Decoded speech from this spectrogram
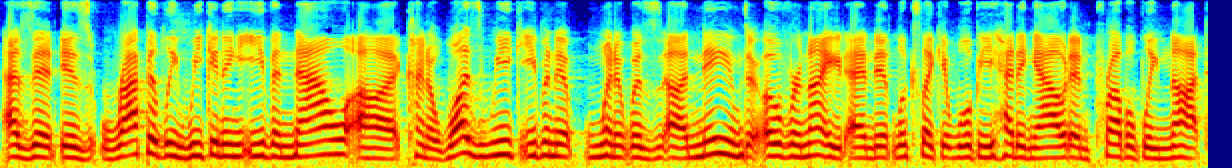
as it is rapidly weakening even now. Uh, kind of was weak even it, when it was uh, named overnight, and it looks like it will be heading out and probably not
